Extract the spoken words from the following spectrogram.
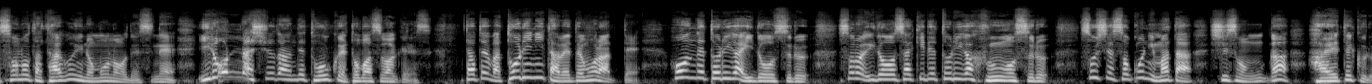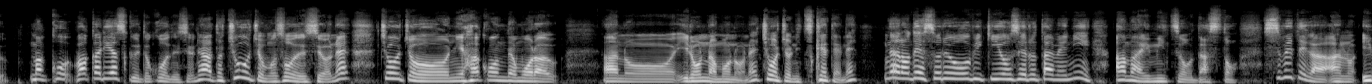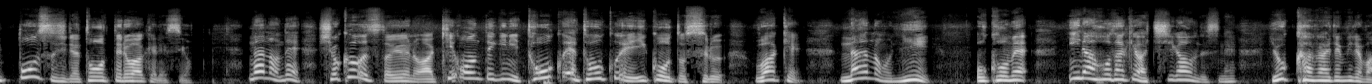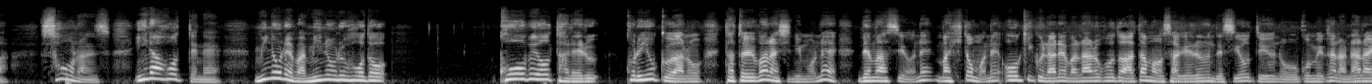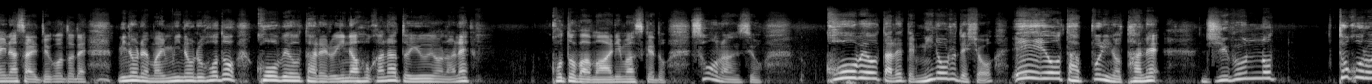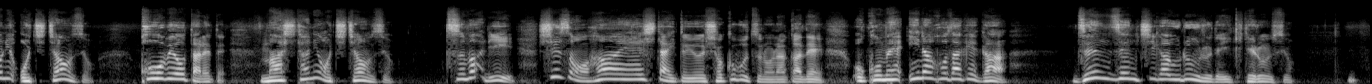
その他類のものをですね、いろんな手段で遠くへ飛ばすわけです。例えば、鳥に食べてもらって、ほんで鳥が移動する。その移動先で鳥が糞をする。そしてそこにまた子孫が生えてくる。まあ、こう、わかりやすく言うとこうですよね。あと、蝶々もそうですよね。蝶々に運んでもらう。あのー、いろんなものをね、蝶々につけてね。なので、それをおびき寄せるために甘い蜜を出すと。すべてが、あの、一本筋で通ってるわけですよ。なので、植物というのは基本的に遠くへ遠くへ行こうとするわけ。なのに、お米、稲穂だけは違うんですね。よく考えてみれば、そうなんです。稲穂ってね、実れば実るほど、神戸を垂れる。これよくあの、例え話にもね、出ますよね。まあ、人もね、大きくなればなるほど頭を下げるんですよというのをお米から習いなさいということで、実れば実るほど神戸を垂れる稲穂かなというようなね、言葉もありますけど、そうなんですよ。神戸を垂れて実るでしょ？栄養たっぷりの種。自分のところに落ちちゃうんですよ。神戸を垂れて、真下に落ちちゃうんですよ。つまり、子孫繁栄したいという植物の中で、お米、稲穂だけが、全然違うルールで生きてるんですよ。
